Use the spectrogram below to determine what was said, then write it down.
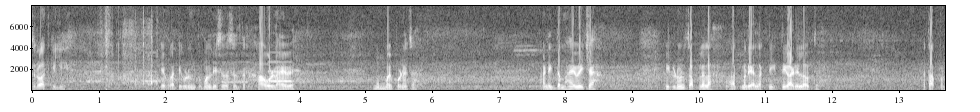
सुरुवात केली. हे बघा तिकडून तुम्हाला दिसत असेल तर हा ओल्ड हायवे मुंबई पुण्याचा. आणि एकदम हायवेच्या इकडूनच आपल्याला आतमध्ये यायला लागते किती गाडी लावते आता आपण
